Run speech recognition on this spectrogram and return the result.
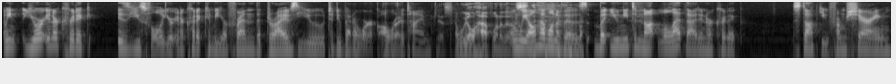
I mean, your inner critic is useful. Your inner critic can be your friend that drives you to do better work all of the time. Yes. And we all have one of those. And we all have one of those, but you need to not let that inner critic stop you from sharing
